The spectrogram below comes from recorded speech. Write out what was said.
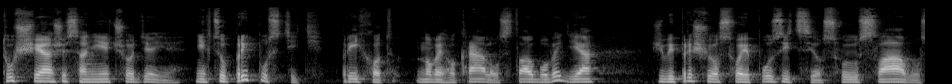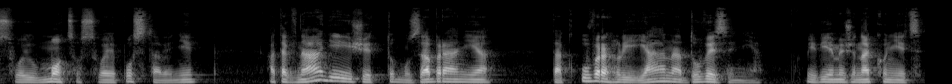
tušia, že sa niečo deje. Nechcú pripustiť príchod nového kráľovstva, alebo vedia, že by prišli o svoje pozície, o svoju slávu, svoju moc, o svoje postavenie a tak v nádeji, že tomu zabránia, tak uvrhli Jána do väzenia. My vieme, že nakoniec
